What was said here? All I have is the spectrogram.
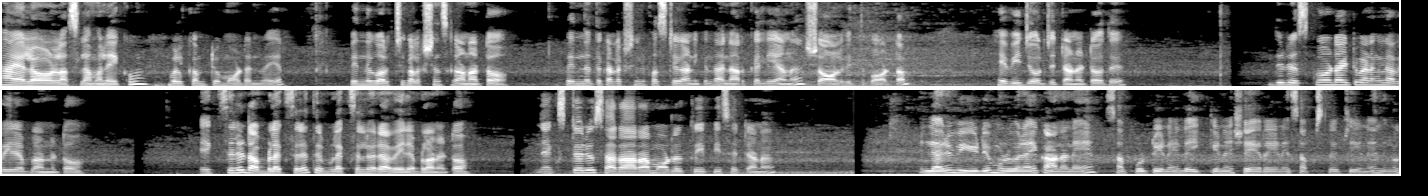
ഹായ് ഹലോ അസ്സാം വലൈക്കും വെൽക്കം ടു മോഡേൺ വെയർ അപ്പോൾ ഇന്ന് കുറച്ച് കളക്ഷൻസ് കാണാം കേട്ടോ അപ്പോൾ ഇന്നത്തെ കളക്ഷനിൽ ഫസ്റ്റ് കാണിക്കുന്നത് അനാർക്കലിയാണ്. ഷോൾ വിത്ത് ബോട്ടം ഹെവി ജോർജറ്റാണ് കേട്ടോ അത് ഇത്. ഡ്രസ് കോഡായിട്ട് വേണമെങ്കിൽ അവൈലബിൾ ആണ് കേട്ടോ XL double XL triple XL വരെ അവൈലബിൾ ആണ് കേട്ടോ നെക്സ്റ്റ് ഒരു സറാറ മോഡൽ ത്രീ പീസ് സെറ്റാണ് എല്ലാവരും വീഡിയോ മുഴുവനായി കാണണേ സപ്പോർട്ട് ചെയ്യണേ ലൈക്ക് ചെയ്യണേ ഷെയർ ചെയ്യണേ സബ്സ്ക്രൈബ് ചെയ്യണേ. നിങ്ങൾ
